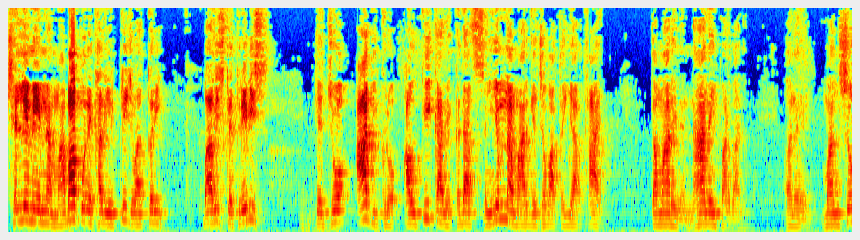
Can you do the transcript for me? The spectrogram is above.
છેલ્લે મેં એમના મા બાપોને ખાલી એટલી જ વાત કરી, બાવીસ કે ત્રેવીસ, કે જો આ દીકરો આવતીકાલે કદાચ સંયમના માર્ગે જવા તૈયાર થાય તમારે ના નહીં પાડવાની. અને માનશો,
